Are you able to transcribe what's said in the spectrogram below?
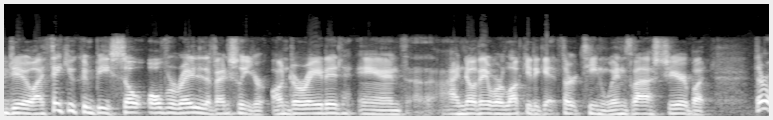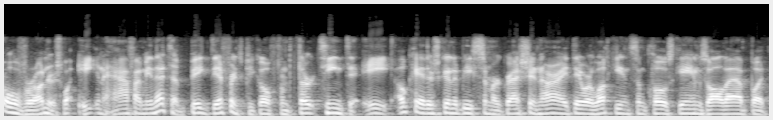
do. I think you can be so overrated. Eventually, you're underrated. And uh, I know they were lucky to get 13 wins last year, but they're over unders, what, eight and a half? I mean, that's a big difference. We go from 13 to eight. Okay, there's going to be some regression. All right, they were lucky in some close games, all that, but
